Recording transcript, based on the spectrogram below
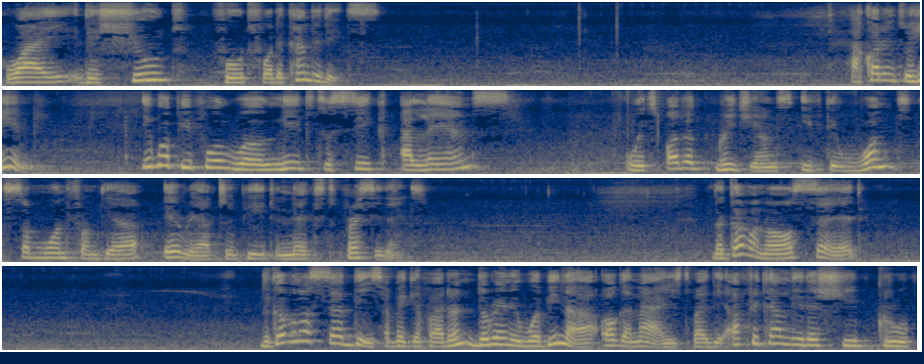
why they should vote for the candidates. According to him, Igbo people will need to seek alliance with other regions if they want someone from their area to be the next president. The governor said, the governor said this, I beg your pardon, during a webinar organized by the African Leadership Group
